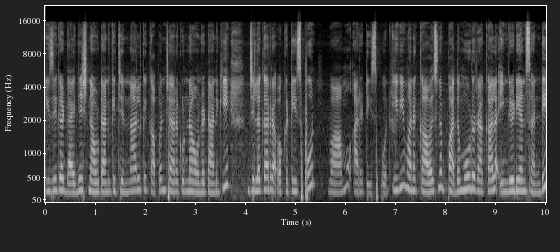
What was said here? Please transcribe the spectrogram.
ఈజీగా డైజెషన్ అవడానికి చిన్నాళ్ళకి కపం చేరకుండా ఉండటానికి జీలకర్ర ఒక టీ స్పూన్ వాము అర టీ స్పూన్. ఇవి మనకు కావాల్సిన పదమూడు రకాల ఇంగ్రీడియంట్స్ అండి.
